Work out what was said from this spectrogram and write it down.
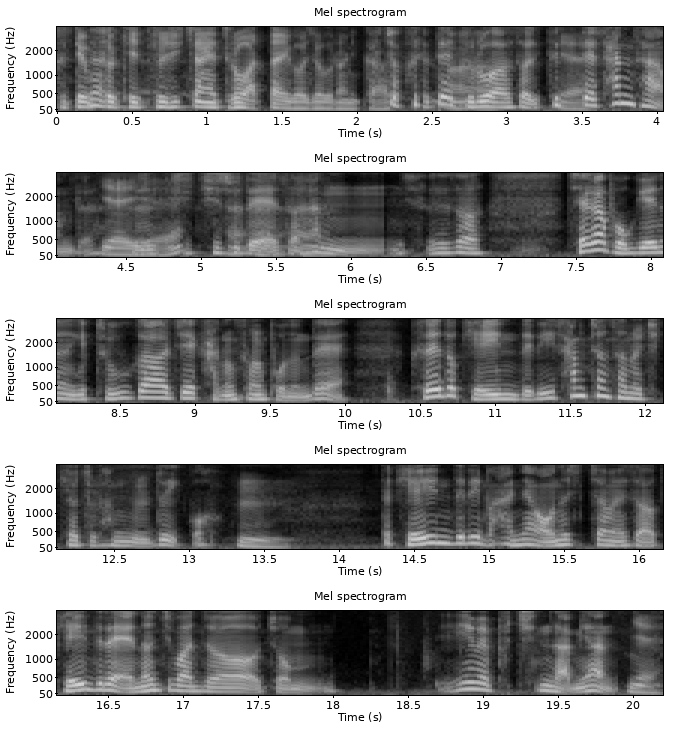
그때부터 이렇게 주식장에 들어왔다 이거죠, 그러니까. 그쵸 그때 아, 들어와서 그때 예. 산 사람들 예, 그 예. 지- 지수대에서 아, 아, 아. 한 그래서 제가 보기에는 이게 두 가지의 가능성을 보는데 그래도 개인들이 3천 선을 지켜줄 확률도 있고 음. 근데 개인들이 만약 어느 시점에서 개인들의 에너지 먼저 좀 힘에 붙인다면 예.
